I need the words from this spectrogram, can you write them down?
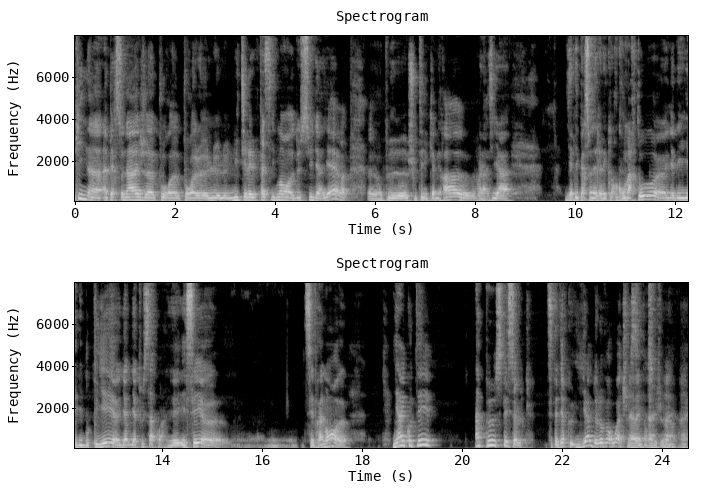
pin un, un personnage pour euh, pour le- le- lui tirer facilement dessus derrière. Euh, on peut shooter les caméras. voilà, il y a il y a des personnages avec leurs gros marteaux. il y a des il y a des boucliers. il y a, y a tout ça quoi. Et, et c'est euh, c'est vraiment euh, il y a un côté un peu Space Hulk. C'est-à-dire qu'il y a de l'Overwatch aussi Ah ouais, dans ouais, ce jeu. ouais, ouais, ouais.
